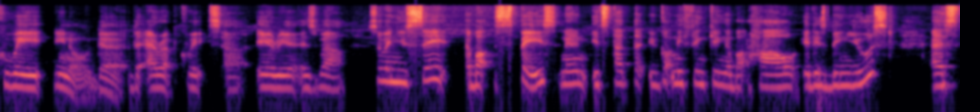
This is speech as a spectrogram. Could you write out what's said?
Kuwait, you know, the, the Arab Kuwait uh, area as well. So when you say about space, then it started, it got me thinking about how it is being used as,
